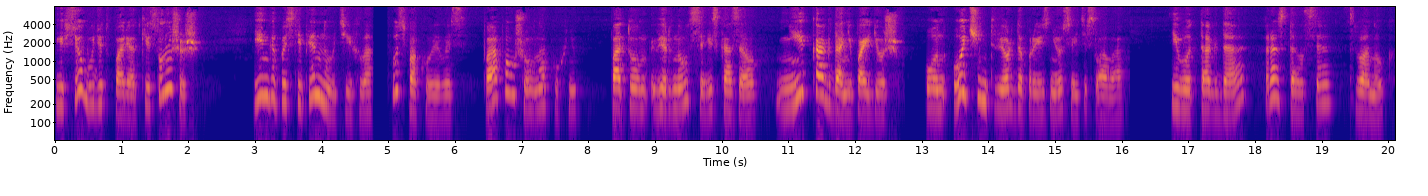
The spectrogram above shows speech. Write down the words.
и все будет в порядке, слышишь?» Инга постепенно утихла, успокоилась. Папа ушел на кухню. Потом вернулся и сказал, никогда не пойдешь. Он очень твердо произнес эти слова. И вот тогда раздался звонок.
